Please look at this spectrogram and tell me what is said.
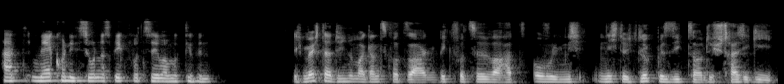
hat mehr Konditionen als Bigfoot Silver mit Gewinn. Ich möchte natürlich nur mal ganz kurz sagen, Bigfoot Silva hat Overeem nicht, nicht durch Glück besiegt, sondern durch Strategie.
